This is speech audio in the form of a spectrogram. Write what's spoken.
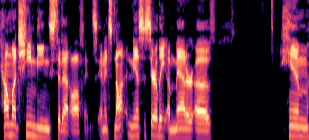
how much he means to that offense. And it's not necessarily a matter of him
